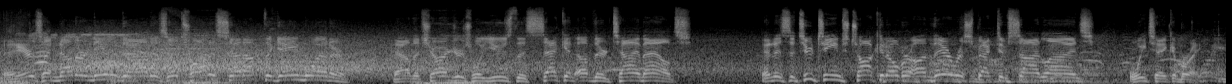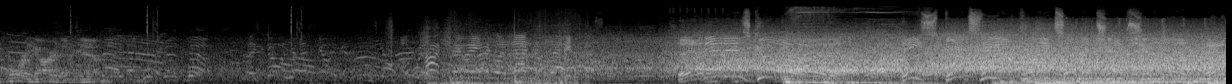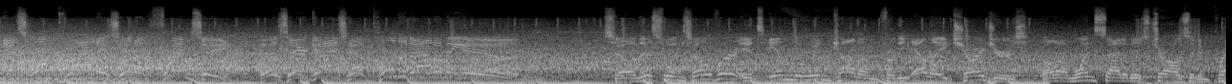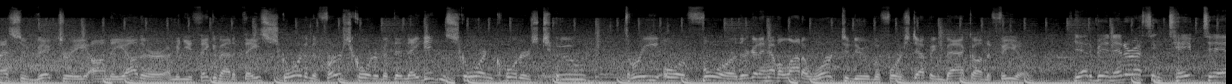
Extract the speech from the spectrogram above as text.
Here's another kneel down as they'll try to set up the game winner. Now the Chargers will use the second of their timeouts. And as the two teams talk it over on their respective sidelines, we take a break. This one's over. It's in the win column for the L.A. Chargers. Well, on one side of this, Charles, an impressive victory. On the other, I mean, you think about it, they scored in the first quarter, but then they didn't score in quarters two, three, or four. They're going to have a lot of work to do before stepping back on the field. Yeah, it'd be an interesting tape to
